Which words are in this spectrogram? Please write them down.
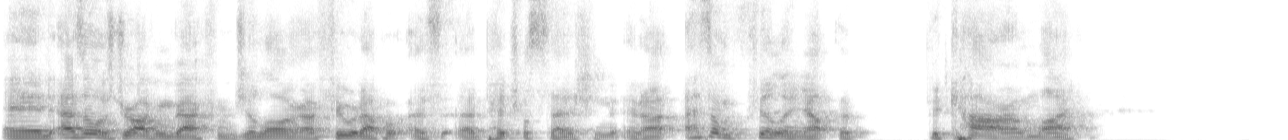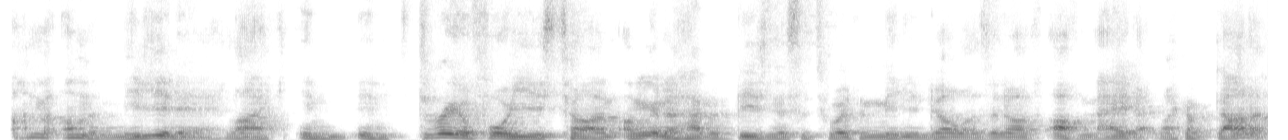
And as I was driving back from Geelong, I filled up a, a petrol station. And I, as I'm filling up the, the car, I'm like, I'm, I'm a millionaire. Like in, in three or four years' time, I'm going to have a business that's worth a million dollars, and I've I've made it. Like I've done it.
